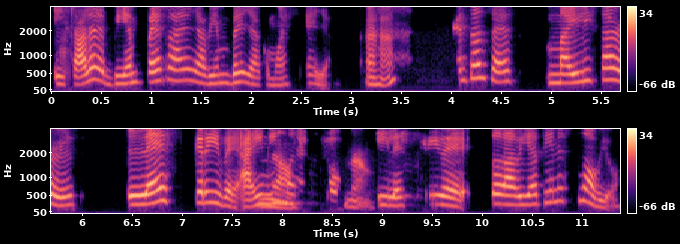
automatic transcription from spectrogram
y sale bien perra ella, bien bella como es ella. Ajá. Entonces, Miley Cyrus le escribe ahí mismo en el blog, No. y le escribe, ¿todavía tienes novio?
